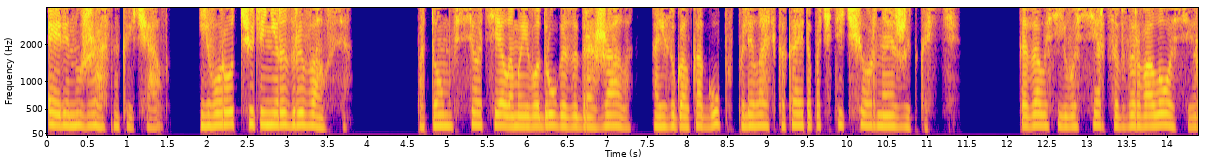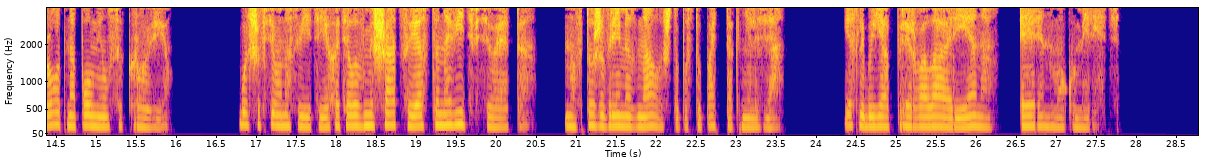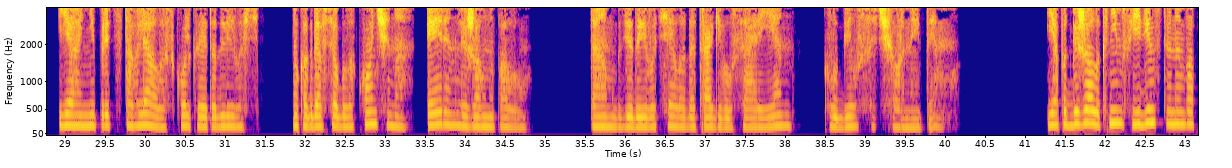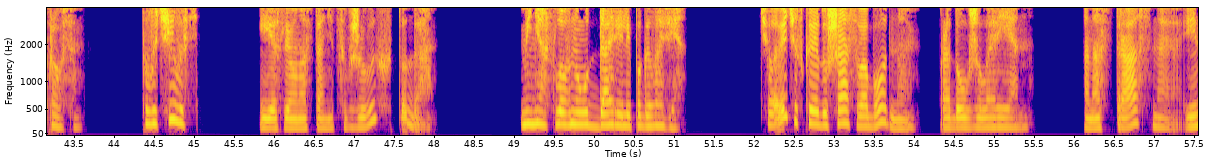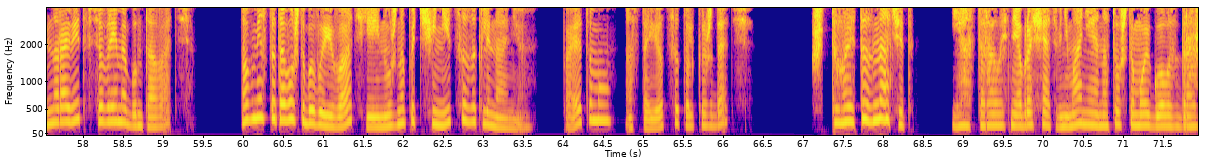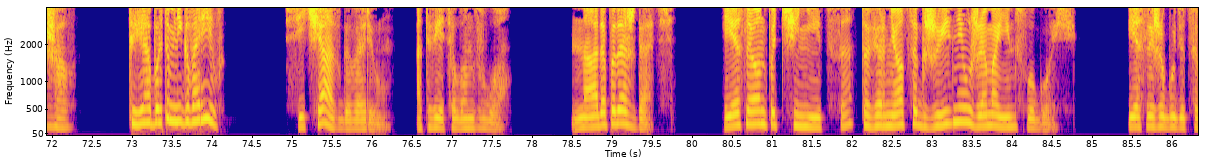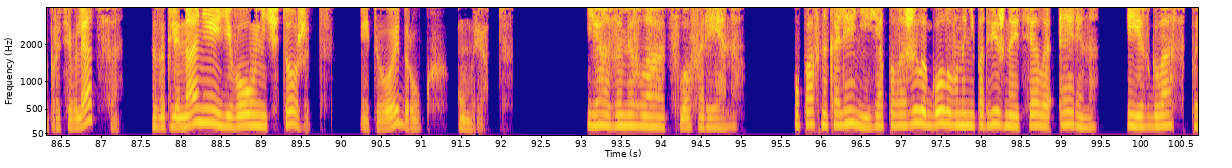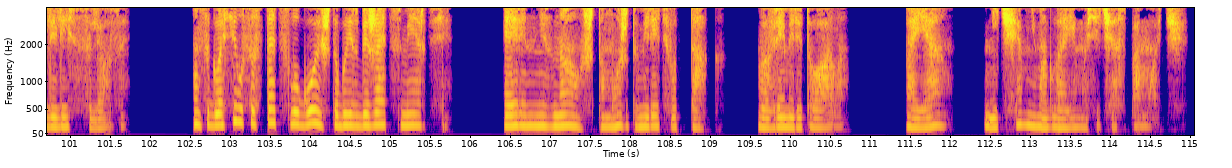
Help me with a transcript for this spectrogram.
Эрин ужасно кричал. Его рот чуть ли не разрывался. Потом все тело моего друга задрожало, а из уголка губ полилась какая-то почти черная жидкость. Казалось, его сердце взорвалось, и рот наполнился кровью. Больше всего на свете я хотела вмешаться и остановить все это, но в то же время знала, что поступать так нельзя. Если бы я прервала Ариена, Эрин мог умереть. Я не представляла, сколько это длилось, но когда все было кончено, Эрин лежал на полу. Там, где до его тела дотрагивался Ариен, клубился черный дым. Я подбежала к ним с единственным вопросом. «Получилось?» «Если он останется в живых, то да». Меня словно ударили по голове. «Человеческая душа свободна», — продолжил Ариен. «Она страстная и норовит все время бунтовать. Но вместо того, чтобы воевать, ей нужно подчиниться заклинанию. Поэтому остается только ждать». «Что это значит?» Я старалась не обращать внимания на то, что мой голос дрожал. «Ты об этом не говорил!» «Сейчас говорю», — ответил он зло. «Надо подождать. Если он подчинится, то вернется к жизни уже моим слугой. Если же будет сопротивляться, заклинание его уничтожит, и твой друг умрет». Я замерла от слов Ариэна. Упав на колени, я положила голову на неподвижное тело Эрина, и из глаз полились слезы. Он согласился стать слугой, чтобы избежать смерти. Эрин не знал, что может умереть вот так, во время ритуала. А я ничем не могла ему сейчас помочь.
